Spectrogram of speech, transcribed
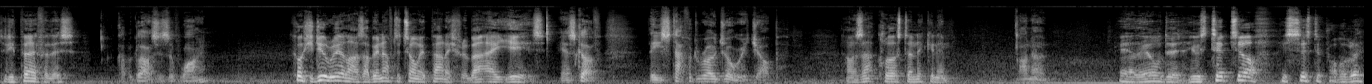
Did you pay for this? A couple of glasses of wine. Of course, you do realise I've been after Tommy Parrish for about eight years. Yes, Gov. The Stafford Road jewellery job. I was that close to nicking him. I know. Yeah, they all did. He was tipped off. His sister, probably.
